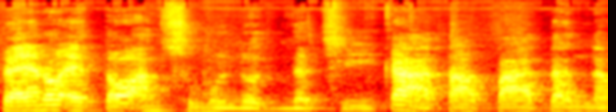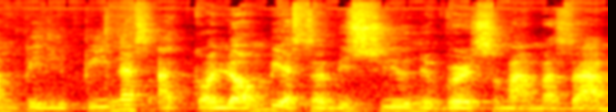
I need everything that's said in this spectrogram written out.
Pero ito ang sumunod na chika. Tapatan ng Pilipinas at Colombia sa Miss Universe Mama Sam.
